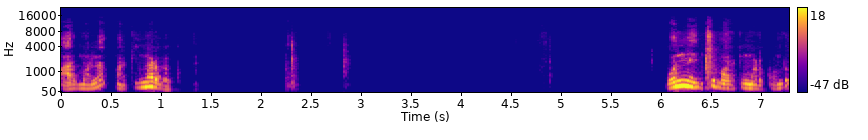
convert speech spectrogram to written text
ಆರ್ಮಲ್ನ ಮಾರ್ಕಿಂಗ್ ಮಾಡಬೇಕು. ಒಂದು ಇಂಚು ಮಾರ್ಕಿಂಗ್ ಮಾಡಿಕೊಂಡು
